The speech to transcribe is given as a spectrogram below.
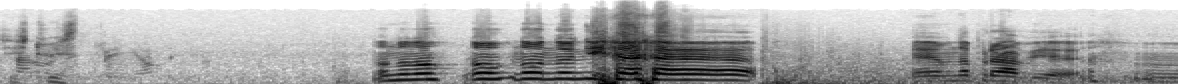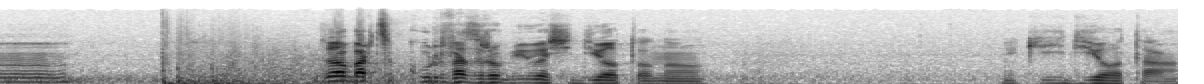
Gdzieś tu jest. No, no, no, no, no, no, nie! Ja ją naprawię. Mm. Zobacz, co kurwa zrobiłeś, idioto, no. Jaki idiota.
